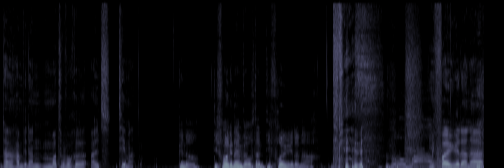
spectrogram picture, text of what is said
da haben wir dann Mottowoche als Thema. Genau. Die Folge nennen wir auch dann die Folge danach. Oh, wow. die Folge danach.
